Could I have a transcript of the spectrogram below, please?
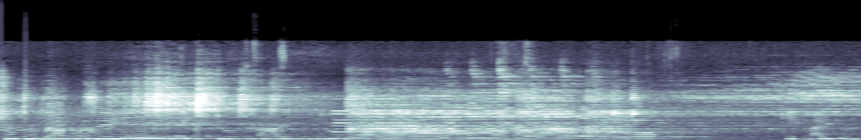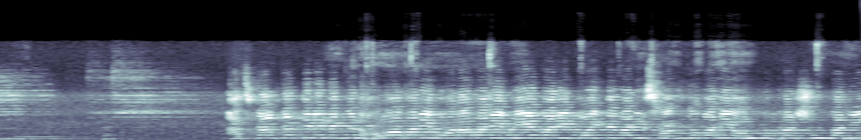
শুধু রাত্রে একটু খাই। কি খাই হ্যাঁ? আজকালকার দিনে দেখবেন হওয়া বাড়ি মরা বাড়ি বিয়ে বাড়ি বইতে বাড়ি শ্রাদ্ধ বাড়ি অন্নপ্রাশন বাড়ি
